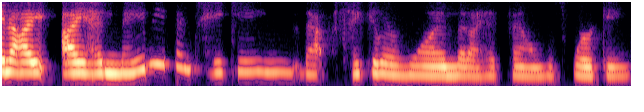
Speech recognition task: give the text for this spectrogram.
and I, I had maybe been taking that particular one that I had found was working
